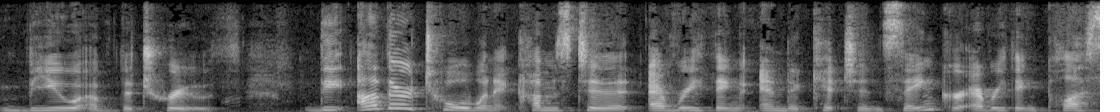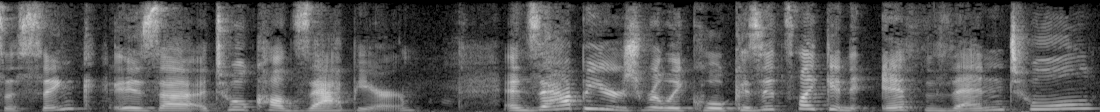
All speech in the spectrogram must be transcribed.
view of the truth. The other tool when it comes to everything and a kitchen sink or everything plus a sink is a, a tool called Zapier. And Zapier is really cool because it's like an if then tool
